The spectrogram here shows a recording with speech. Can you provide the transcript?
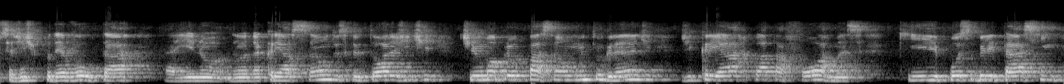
se a gente puder voltar aí no, no, na criação do escritório, a gente tinha uma preocupação muito grande de criar plataformas que possibilitassem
